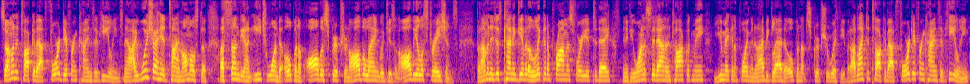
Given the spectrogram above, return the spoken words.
So I'm going to talk about four different kinds of healings. Now, I wish I had time, almost a, a Sunday on each one, to open up all the scripture and all the languages and all the illustrations. But I'm going to just kind of give it a lick and a promise for you today. And if you want to sit down and talk with me, you make an appointment, and I'd be glad to open up Scripture with you. But I'd like to talk about four different kinds of healing.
